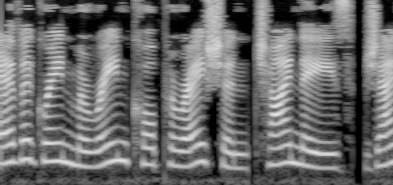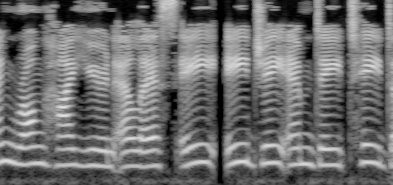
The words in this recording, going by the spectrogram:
Evergreen Marine Corporation Chinese, Zhangrong Haiyun LSE, EGMDTWSE,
